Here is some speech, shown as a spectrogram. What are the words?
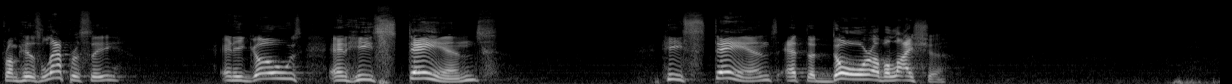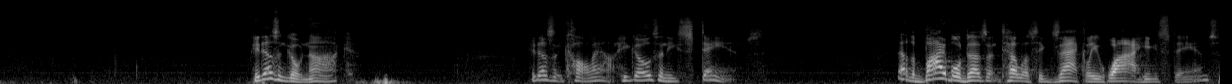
from his leprosy. And he goes and he stands, he stands at the door of Elisha. He doesn't go knock. He doesn't call out, he goes and he stands. Now, the Bible doesn't tell us exactly why he stands.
